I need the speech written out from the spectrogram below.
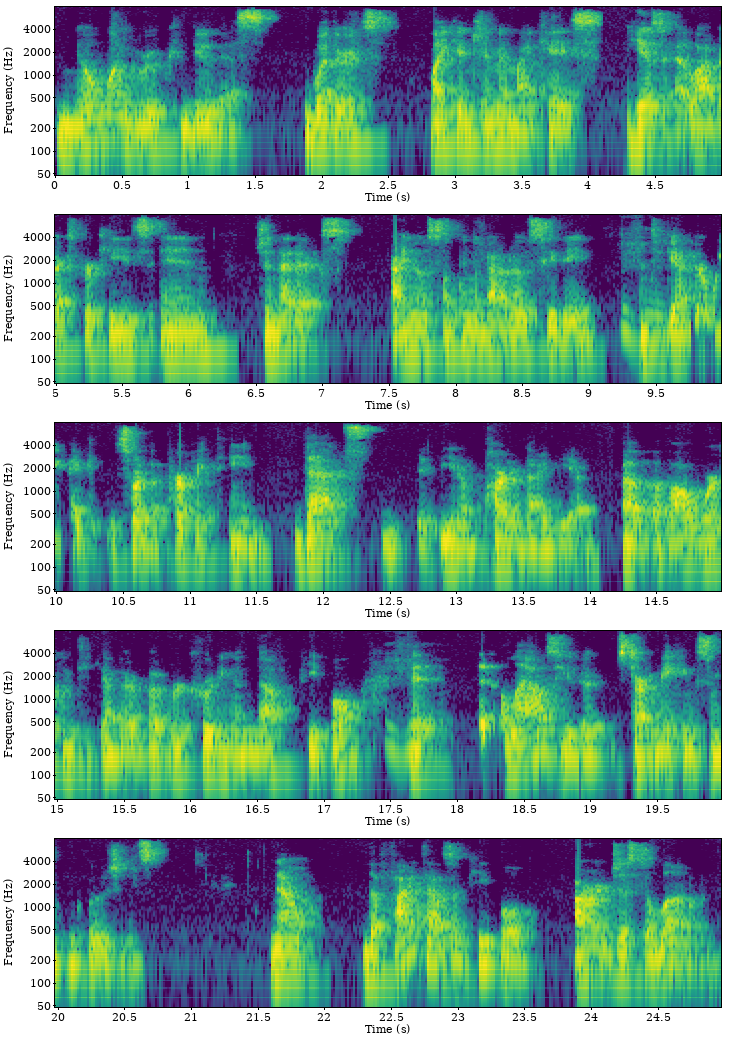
No one group can do this. Whether it's like in Jim in my case, he has a lot of expertise in genetics. I know something about OCD, mm-hmm. and together we make sort of the perfect team. That's you know part of the idea of, of all working together, but recruiting enough people mm-hmm. that it allows you to start making some conclusions. Now, the 5,000 people aren't just alone.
